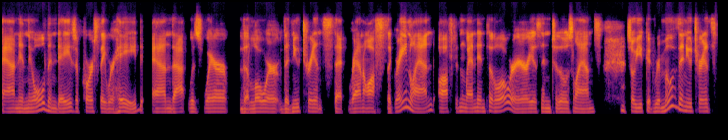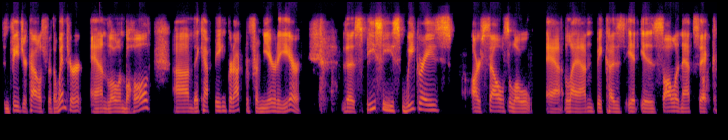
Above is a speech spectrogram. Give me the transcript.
And in the olden days, of course, they were hayed, and that was where the lower the nutrients that ran off the grain land often went into the lower areas into those lands so you could remove the nutrients and feed your cows for the winter and lo and behold um, they kept being productive from year to year the species we graze ourselves low at land because it is solonetzic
